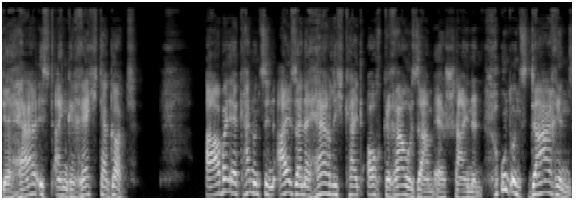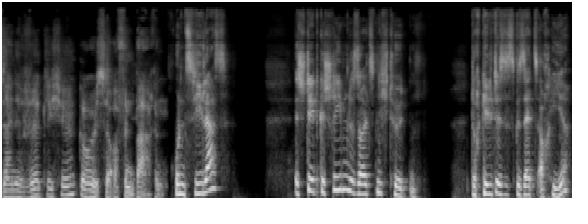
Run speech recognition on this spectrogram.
Der Herr ist ein gerechter Gott, aber er kann uns in all seiner Herrlichkeit auch grausam erscheinen und uns darin seine wirkliche Größe offenbaren. Und Silas? Es steht geschrieben, du sollst nicht töten. Doch gilt dieses Gesetz auch hier?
